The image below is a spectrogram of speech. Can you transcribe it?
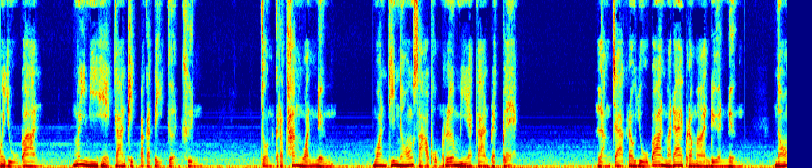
มาอยู่บ้าน ไม่มีเหตุการณ์ผิดปกติเกิดขึ้น จนกระทั่งวันหนึ่ง วันที่น้องสาวผมเริ่มมีอาการแปลกๆ หลังจากเราอยู่บ้านมาได้ประมาณเดือนหนึ่ง น้อง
